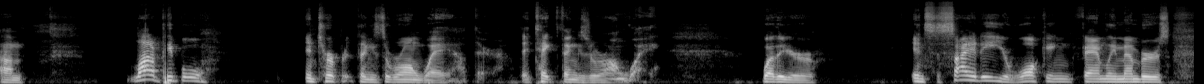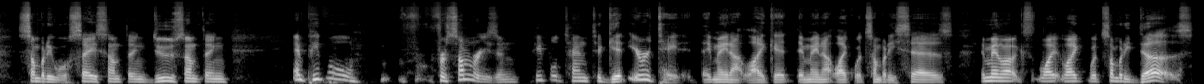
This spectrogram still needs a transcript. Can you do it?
Um, a lot of people interpret things the wrong way out there. They take things the wrong way. Whether you're in society, you're walking, family members, somebody will say something, do something, and people, for some reason, people tend to get irritated. They may not like it. They may not like what somebody says. They may not like, like, like what somebody does.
